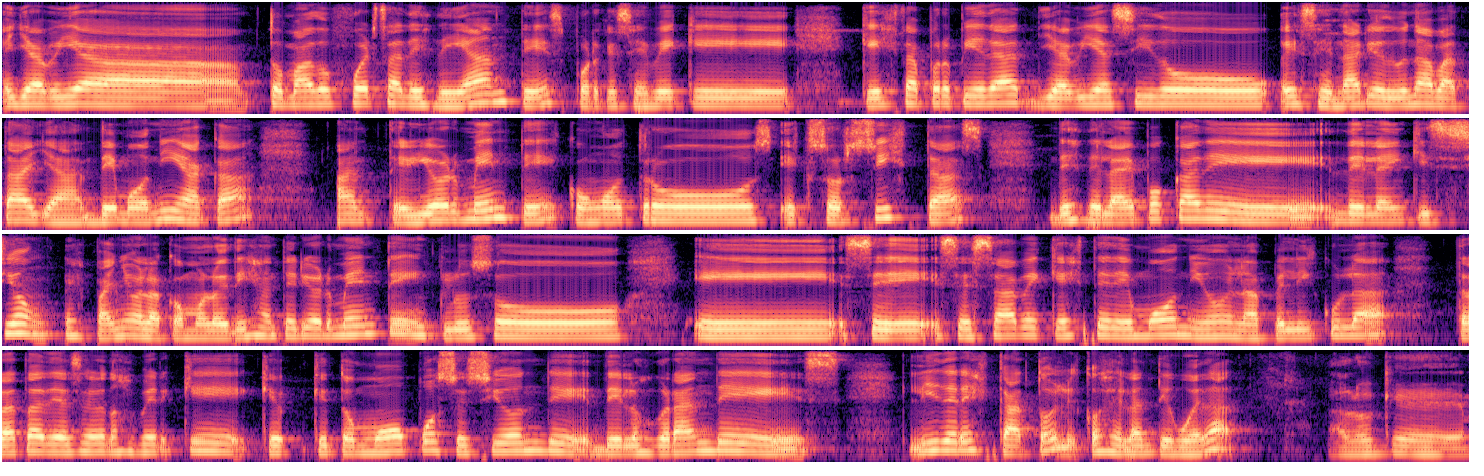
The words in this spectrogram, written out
ya había tomado fuerza desde antes, porque se ve que, que esta propiedad ya había sido escenario de una batalla demoníaca, anteriormente con otros exorcistas desde la época de, de la Inquisición española, como lo dije anteriormente, incluso eh, se, se, sabe que este demonio en la película trata de hacernos ver que, que, que tomó posesión de, de, los grandes líderes católicos de la antigüedad. Algo que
